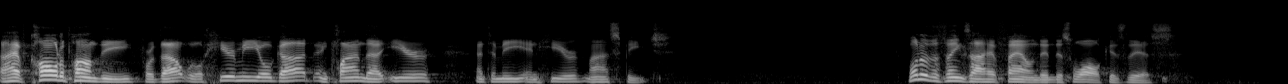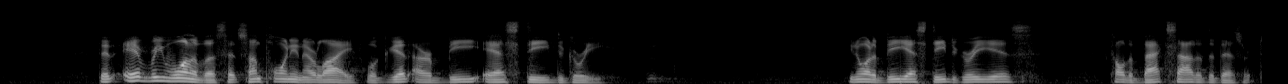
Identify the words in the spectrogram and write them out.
I have called upon thee, for thou wilt hear me, O God, incline thy ear unto me and hear my speech. One of the things I have found in this walk is this that every one of us at some point in our life will get our BSD degree. You know what a BSD degree is? It's called the backside of the desert.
